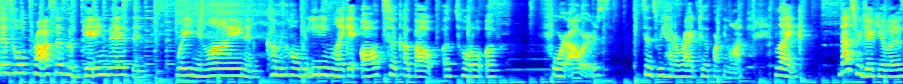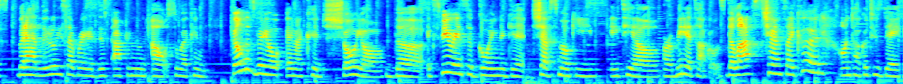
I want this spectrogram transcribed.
this whole process of getting this and waiting in line and coming home and eating, like it all took about a total of four hours since we had arrived to the parking lot. Like that's ridiculous. But I had literally separated this afternoon out so I can film this video and I could show y'all the experience of going to get Chef Smokey, ATL, or Birria Tacos. The last chance I could on Taco Tuesday.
